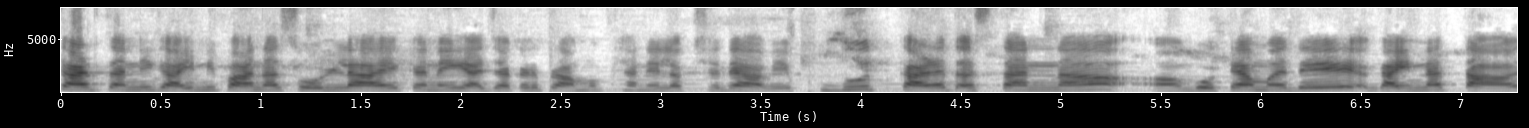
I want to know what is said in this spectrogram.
काढताना गायीनी पाना सोडला आहे का नाही याच्याकडे प्रामुख्याने लक्ष द्यावे. दूध काढत असताना गोठ्यामध्ये गोट्यामध्ये गायींना ता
